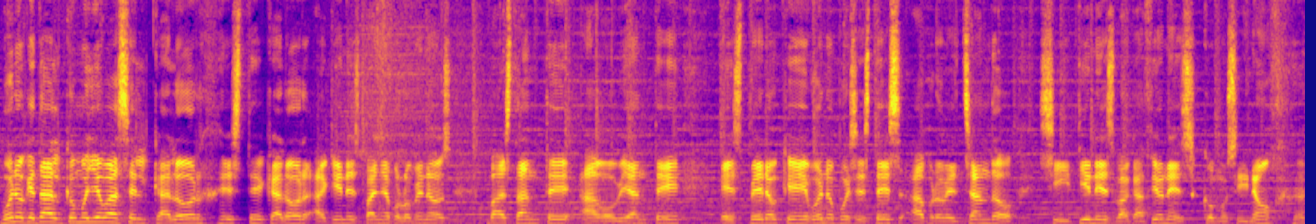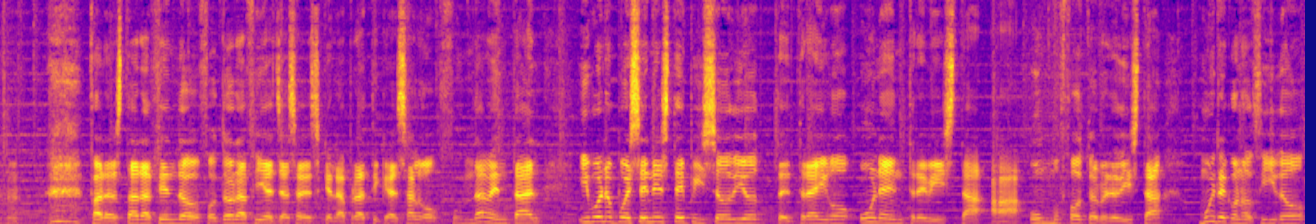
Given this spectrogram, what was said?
Bueno, ¿qué tal? ¿Cómo llevas el calor? Este calor aquí en España por lo menos bastante agobiante. Espero que, bueno, pues estés aprovechando si tienes vacaciones, como si no, para estar haciendo fotografías. Ya sabes que la práctica es algo fundamental. Y bueno, pues en este episodio te traigo una entrevista a un fotoperiodista muy reconocido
